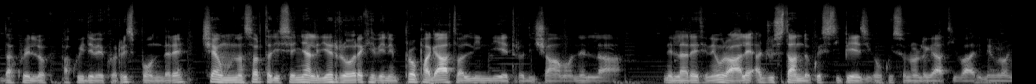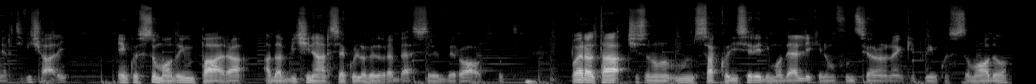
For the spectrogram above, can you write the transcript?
da quello a cui deve corrispondere, c'è una sorta di segnale di errore che viene propagato all'indietro, diciamo, nella, nella rete neurale, aggiustando questi pesi con cui sono legati i vari neuroni artificiali e in questo modo impara ad avvicinarsi a quello che dovrebbe essere il vero output. Poi in realtà ci sono un sacco di serie di modelli che non funzionano neanche più in questo modo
